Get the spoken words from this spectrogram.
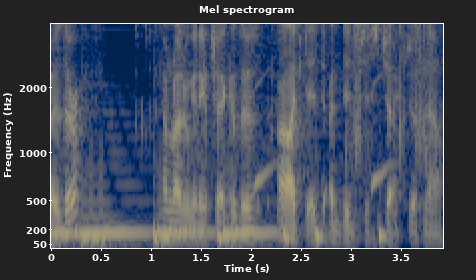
Oh, is there? I'm not even gonna check, because there's... Oh, I did, I did just check just now.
